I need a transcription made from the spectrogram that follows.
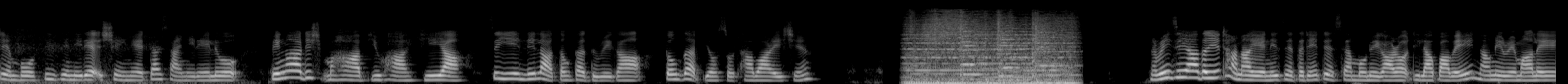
တင်ဖို့စီစဉ်နေတဲ့အချိန်နဲ့တိုက်ဆိုင်နေတယ်လို့ဘင်္ဂလားဒေ့ရှ်မဟာဗျူဟာရေးရာစီရေးလေးလာသုံးသပ်သူတွေကသုံးသပ်ပြောဆိုထားပါတယ်ရှင်။နရင်းစရာသတင်းဌာနရဲ့နေ့စဉ်သတင်းတင်ဆက်မှုတွေကတော့ဒီလောက်ပါပဲ။နောက်နေ့တွေမှာလည်း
